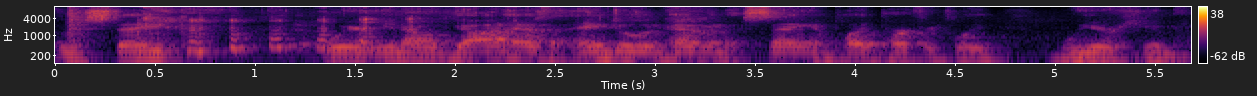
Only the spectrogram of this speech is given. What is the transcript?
a mistake. We're, you know, God has the angels in heaven that sing and play perfectly. We are human."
